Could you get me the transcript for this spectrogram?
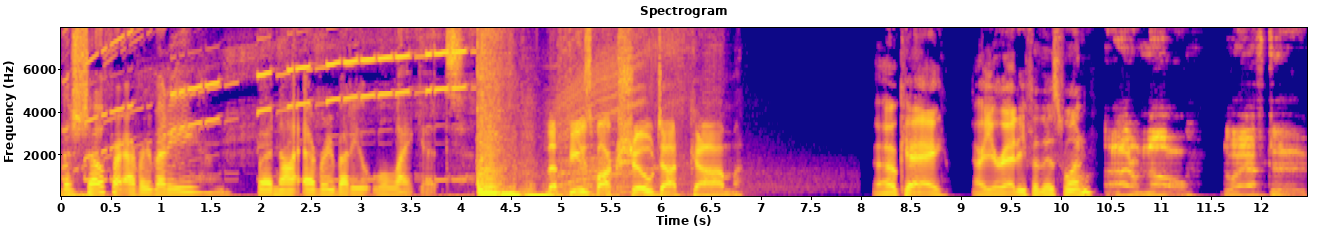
The show for everybody, but not everybody will like it. TheFuseboxShow.com. Okay, are you ready for this one? I don't know. Do I have to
